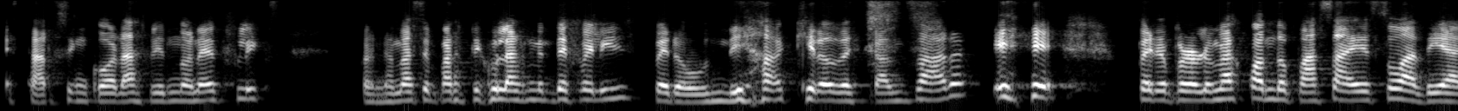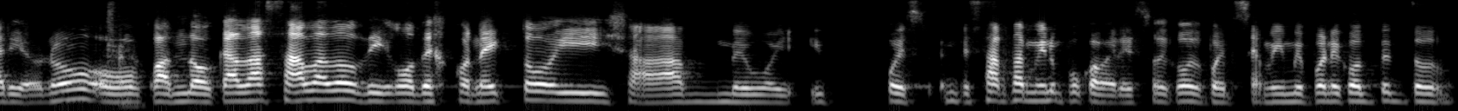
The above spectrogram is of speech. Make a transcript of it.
estar cinco horas viendo Netflix, pues no me hace particularmente feliz, pero un día quiero descansar. pero el problema es cuando pasa eso a diario, ¿no? O cuando cada sábado digo desconecto y ya me voy. Y pues empezar también un poco a ver eso. Pues si a mí me pone contento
